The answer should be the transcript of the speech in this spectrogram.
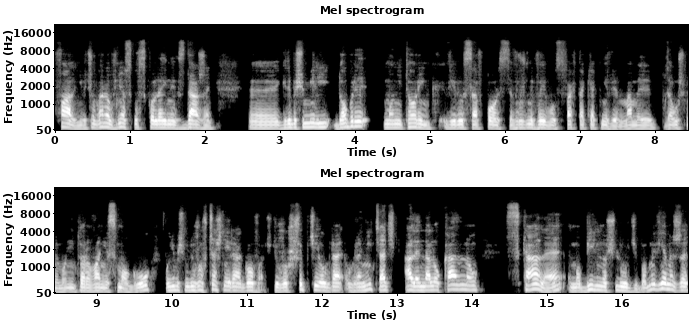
fal, nie wyciągano wniosków z kolejnych zdarzeń. Y, gdybyśmy mieli dobry monitoring wirusa w Polsce, w różnych województwach, tak jak, nie wiem, mamy, załóżmy, monitorowanie smogu, powinniśmy dużo wcześniej reagować, dużo szybciej ograniczać, ale na lokalną skalę mobilność ludzi, bo my wiemy, że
